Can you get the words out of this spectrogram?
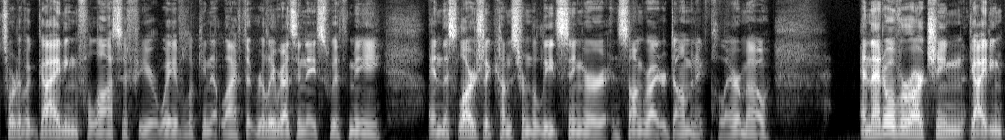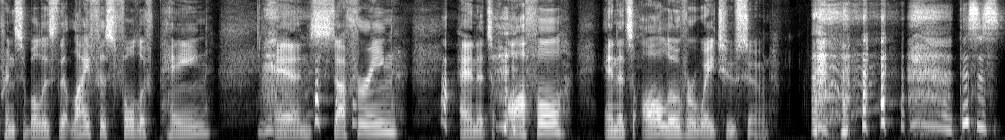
sort of a guiding philosophy or way of looking at life that really resonates with me. And this largely comes from the lead singer and songwriter Domenic Palermo. And that overarching guiding principle is that life is full of pain and suffering, and it's awful, and it's all over way too soon. This is,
